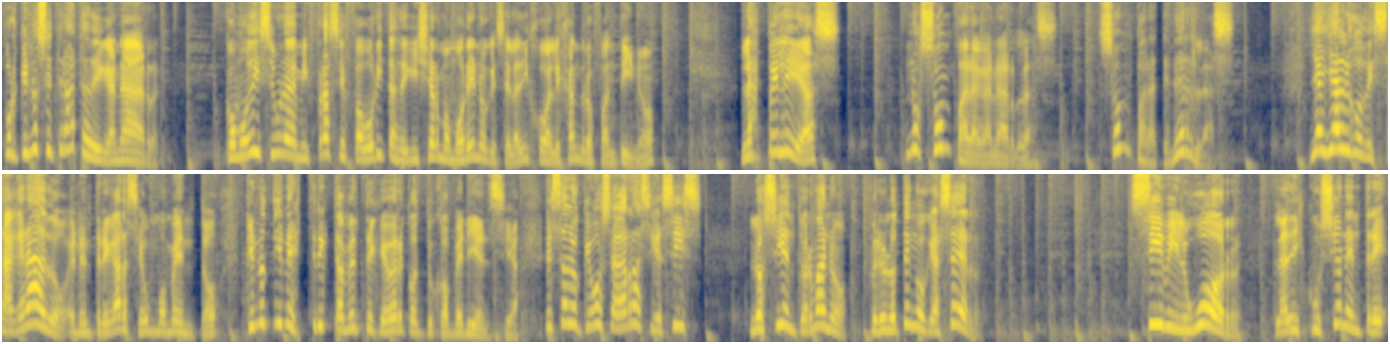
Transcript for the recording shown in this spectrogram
porque no se trata de ganar. Como dice una de mis frases favoritas de Guillermo Moreno, que se la dijo Alejandro Fantino, las peleas no son para ganarlas, son para tenerlas. Y hay algo de sagrado en entregarse a un momento que no tiene estrictamente que ver con tu conveniencia. Es algo que vos agarrás y decís, lo siento hermano, pero lo tengo que hacer. Civil War, la discusión entre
